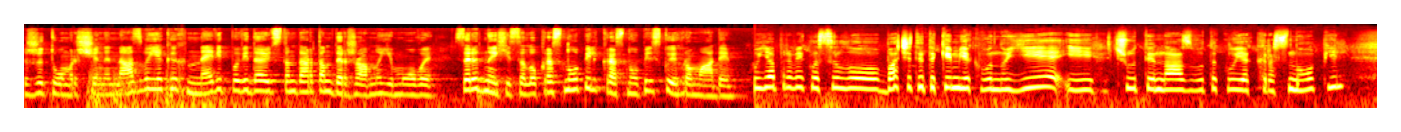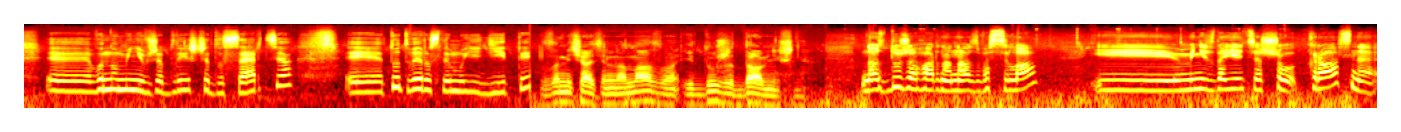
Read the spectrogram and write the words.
Житомирщини, назви яких не відповідають стандартам державної мови. Серед них і село Краснопіль Краснопільської громади. Я привикла село бачити таким, як воно є, і чути назву таку, як Краснопіль. Е, Воно мені вже ближче до серця. Е, Тут виросли мої діти. Замечательна назва і дуже давнішня. У нас дуже гарна назва села. І мені здається, що красне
